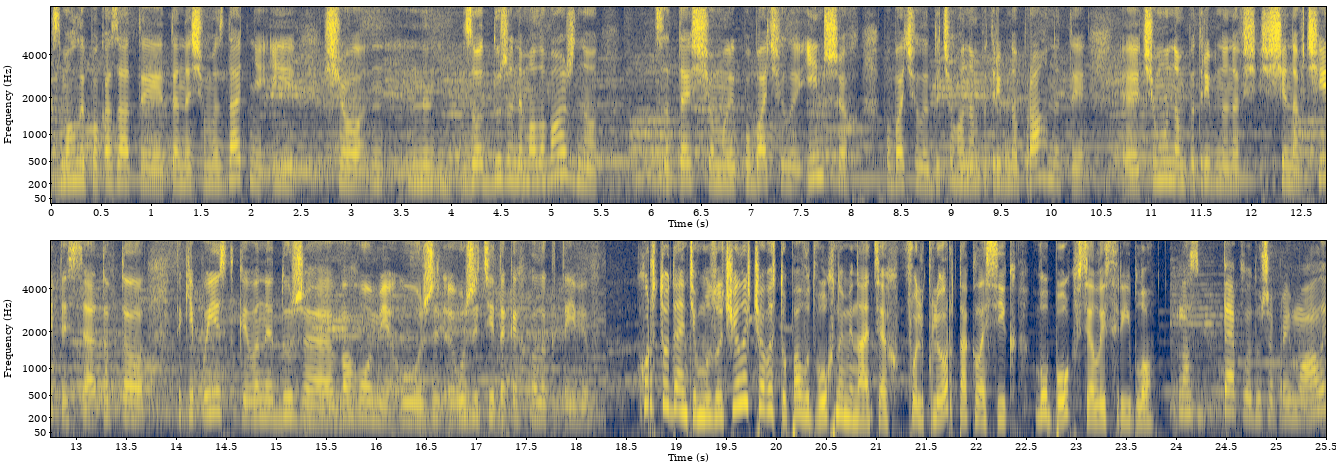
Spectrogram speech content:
змогли показати те, на що ми здатні, і що дуже немаловажно. Це те, що ми побачили інших, побачили, до чого нам потрібно прагнути, е, чому нам потрібно ще навчитися. Тобто такі поїздки вони дуже вагомі у житті таких колективів. Хор студентів музучилища виступав у двох номінаціях фольклор та класік. В обох взяли срібло. Нас тепло дуже приймали,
